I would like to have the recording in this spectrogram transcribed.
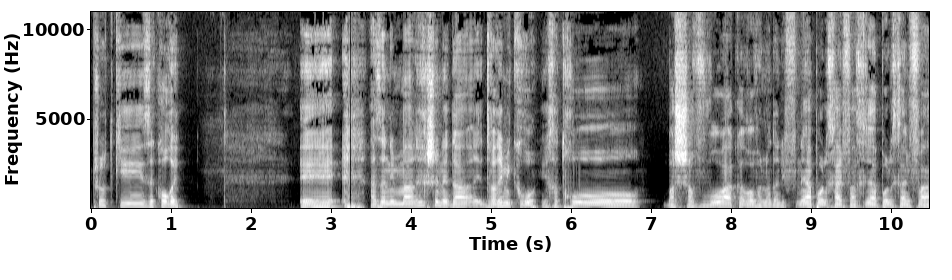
פשוט כי זה קורה. אה, אז אני מעריך שנדע, דברים יקרו, יחתכו בשבוע הקרוב, אני לא יודע, לפני הפועל חיפה, אחרי הפועל חיפה,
